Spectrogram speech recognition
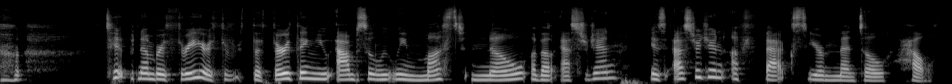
Tip number three, or th- the third thing you absolutely must know about estrogen is estrogen affects your mental health.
